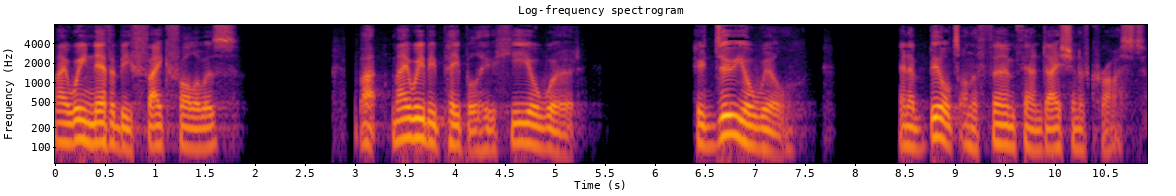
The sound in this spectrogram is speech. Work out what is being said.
May we never be fake followers, but may we be people who hear your word, who do your will, and are built on the firm foundation of Christ.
